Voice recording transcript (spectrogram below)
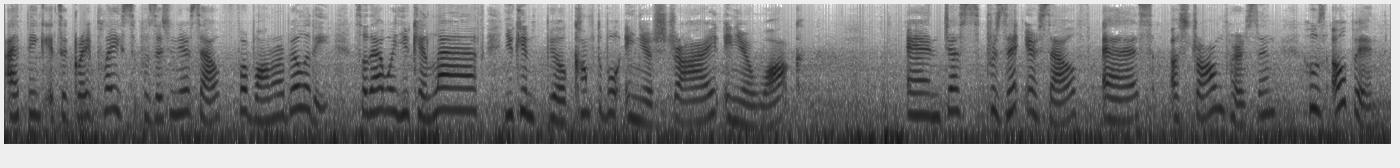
I think it's a great place to position yourself for vulnerability. So that way you can laugh, you can feel comfortable in your stride, in your walk, and just present yourself as a strong person who's open,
